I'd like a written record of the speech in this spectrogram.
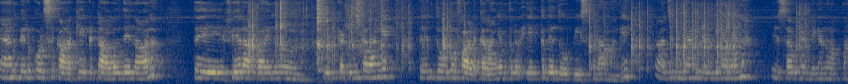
ਐਨ ਬਿਲਕੁਲ ਸੁਕਾ ਕੇ ਇੱਕ ਟਾਵਲ ਦੇ ਨਾਲ ਤੇ ਫਿਰ ਆਪਾਂ ਇਹਨੂੰ ਇਹਦੀ ਕਟਿੰਗ ਕਰਾਂਗੇ। ਤੇ ਦੋ ਦੋ ਫਾੜ ਕਰਾਂਗੇ, ਮਤਲਬ ਇੱਕ ਦੇ ਦੋ ਪੀਸ ਬਣਾਵਾਂਗੇ। ਅੱਜ ਜਿੰਨੀਆਂ ਵੀ ਡੰਡੀਆਂ ਨੇ ਨਾ, ਇਹ ਸਭ ਡੰਡੀਆਂ ਨੂੰ ਆਪਾਂ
